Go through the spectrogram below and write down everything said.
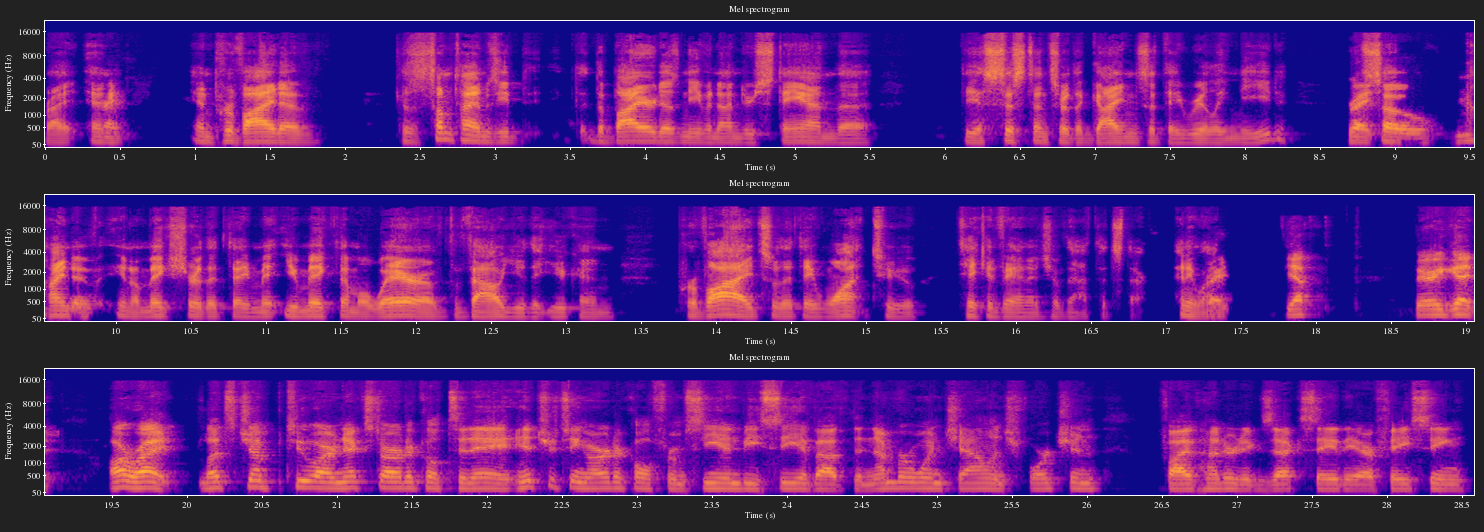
right? And right. and provide a because sometimes you, the buyer doesn't even understand the the assistance or the guidance that they really need. Right. So mm-hmm. kind of, you know, make sure that they you make them aware of the value that you can provide so that they want to take advantage of that that's there. Anyway. Right. Yep. Very good. All right, let's jump to our next article today. Interesting article from CNBC about the number one challenge Fortune 500 execs say they are facing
